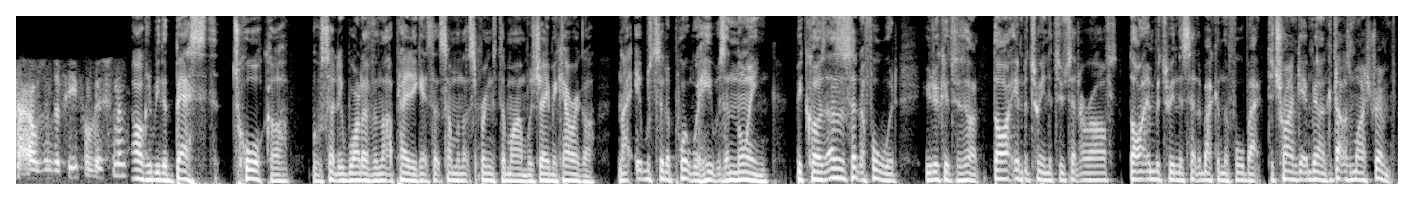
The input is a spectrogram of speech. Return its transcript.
thousands of people listening. Arguably the best talker, or certainly one of them that I played against, that someone that springs to mind was Jamie Carragher. Now, it was to the point where he was annoying because as a centre forward, you look at to dart in between the two centre halves, dart in between the centre back and the full back to try and get him behind because that was my strength,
